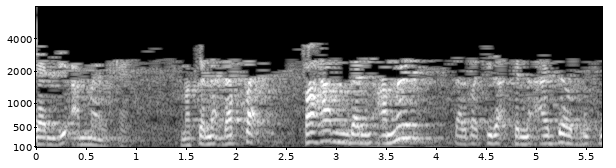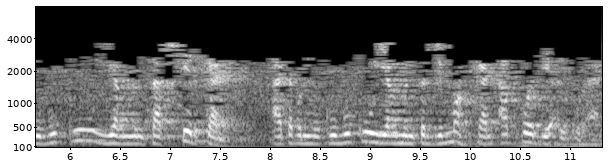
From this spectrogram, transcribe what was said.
dan diamalkan. Maka nak dapat faham dan amal dapat tidak kena ada buku-buku yang mentafsirkan ataupun buku-buku yang menterjemahkan apa dia Al-Quran.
